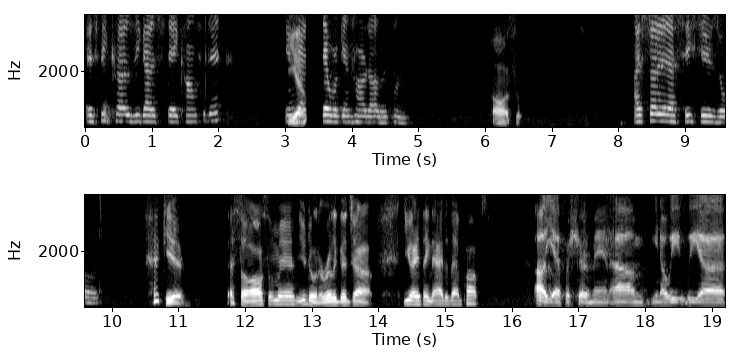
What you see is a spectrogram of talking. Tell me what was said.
It's because we got to stay confident yeah. They're working hard all the time. Awesome. I started at six years old. Heck yeah. That's so awesome, man. You're doing a really good job. You got anything to add to that, Pops? Oh yeah, for sure, man. Um, you know, we we uh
